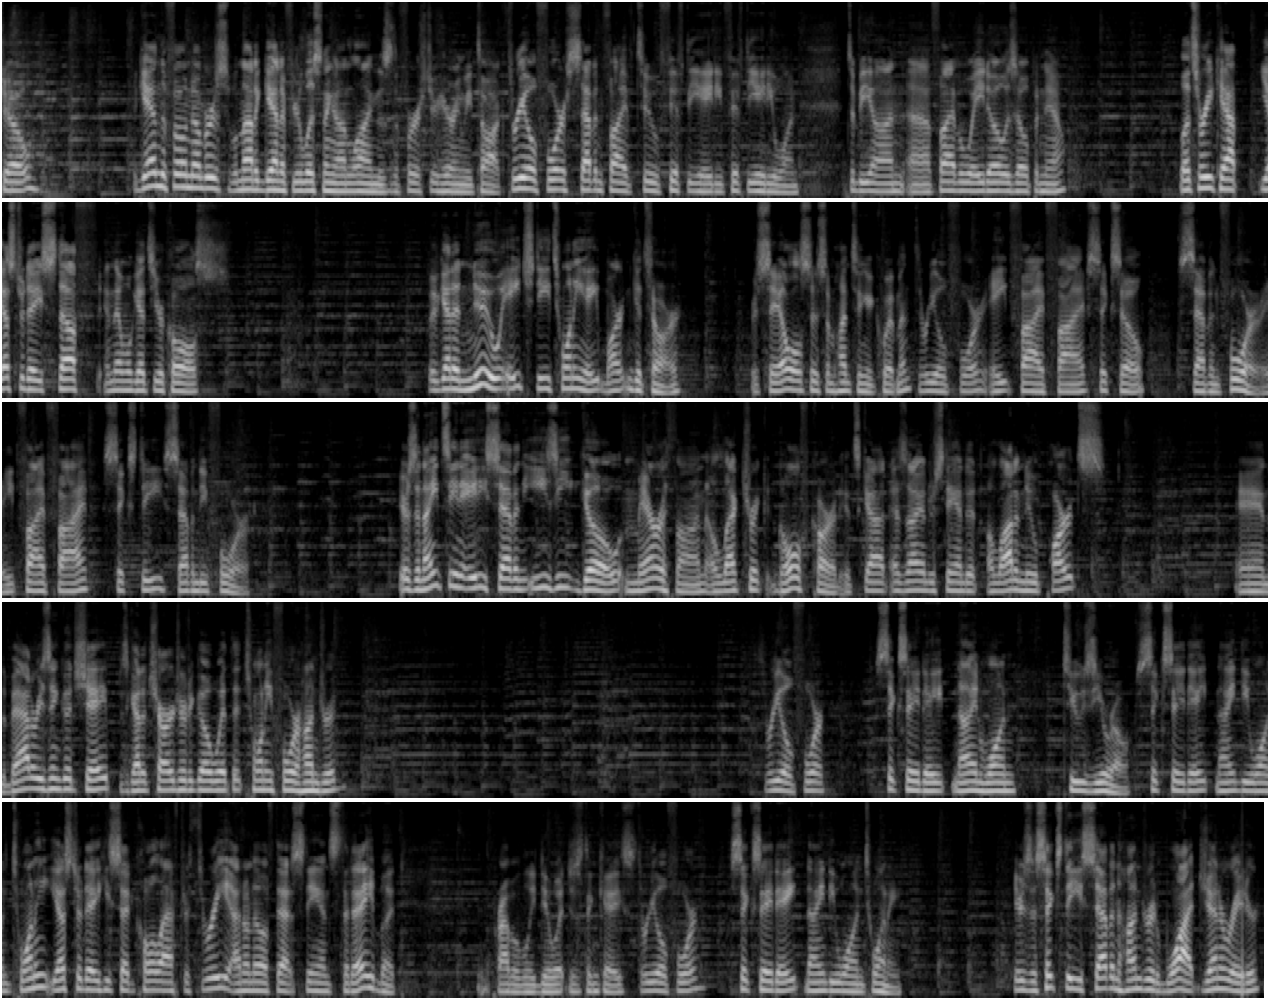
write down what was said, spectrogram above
Show. Again, the phone numbers, well, not again if you're listening online. This is the first you're hearing me talk. 304 752 5080 5081 to be on. Uh, 5080 is open now. Let's recap yesterday's stuff and then we'll get to your calls. We've got a new HD28 Martin guitar for sale. Also, some hunting equipment. 304 855 6074. 855 6074. Here's a 1987 E-Z-GO Marathon electric golf cart. It's got, as I understand it, a lot of new parts. And the battery's in good shape. It's got a charger to go with it, 2400. 304 688 9120. 688 9120. Yesterday he said call after 3. I don't know if that stands today, but probably do it just in case. 304 688 9120. Here's a 6700 watt generator.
